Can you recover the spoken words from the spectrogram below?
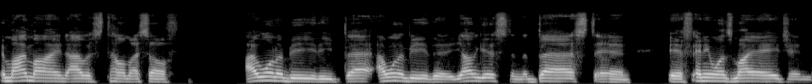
in my mind, I was telling myself, I want to be the best. I want to be the youngest and the best. And if anyone's my age and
